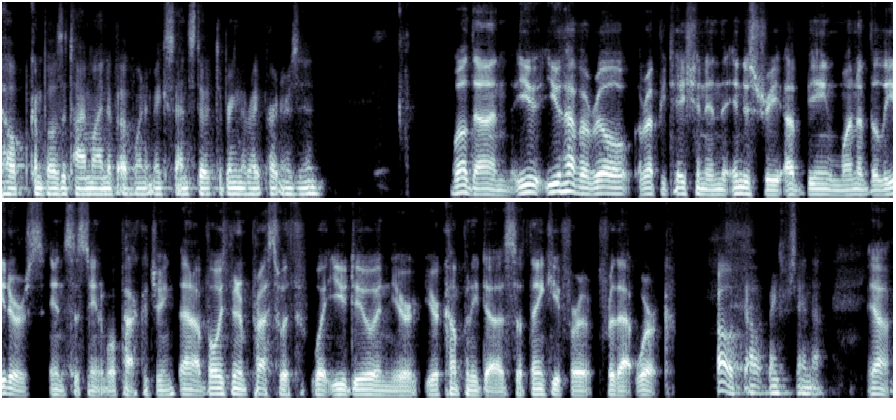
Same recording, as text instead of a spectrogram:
help compose a timeline of, of when it makes sense to, to bring the right partners in. Well done. You you have a real reputation in the industry of being one of the leaders in sustainable packaging. And I've always been impressed with what you do and your your company does. So thank you for for that work. Oh, oh thanks for saying that. Yeah.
